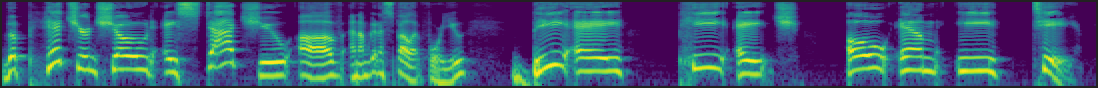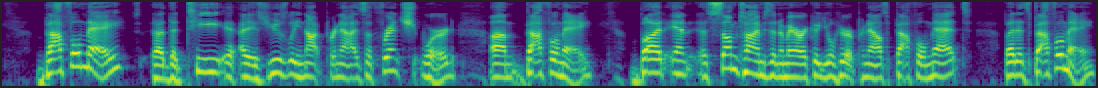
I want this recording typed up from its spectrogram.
The picture showed a statue of, and I'm going to spell it for you, B A P H O M E T. Baphomet, uh, the T is usually not pronounced, it's a French word, um, Baphomet, but and uh, sometimes in America you'll hear it pronounced Baphomet, but it's Baphomet.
